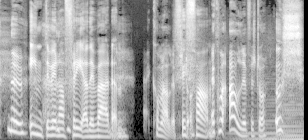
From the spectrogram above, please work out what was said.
Nu. inte vill ha fred i världen. Jag kommer aldrig Fy förstå. fan. Jag kommer aldrig förstå. Usch!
